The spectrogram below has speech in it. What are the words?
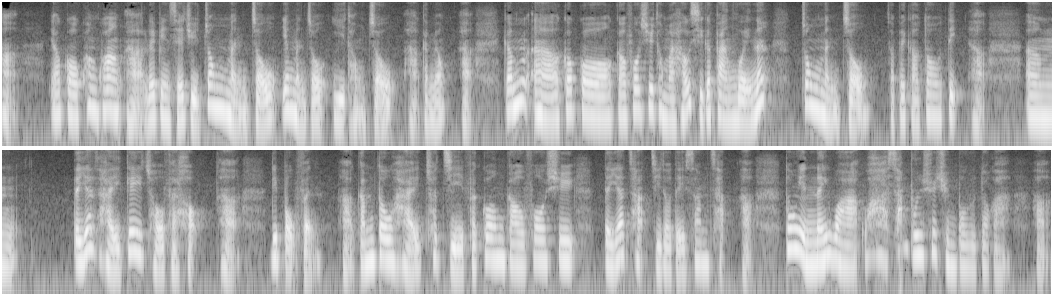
嚇。有個框框嚇，裏邊寫住中文組、英文組、兒童組嚇咁樣嚇。咁誒嗰個教科書同埋考試嘅範圍呢，中文組就比較多啲嚇。嗯，第一係基礎佛學嚇呢部分嚇，咁都係出自佛光教科書第一冊至到第三冊嚇。當然你話哇三本書全部要讀啊嚇。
